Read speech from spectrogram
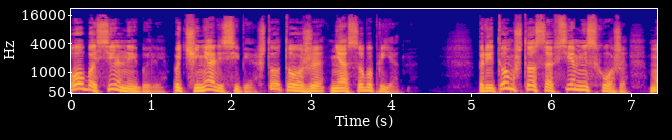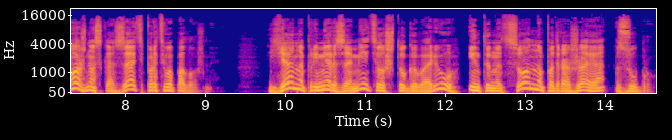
Оба сильные были, подчиняли себе, что тоже не особо приятно. При том, что совсем не схожи, можно сказать, противоположны. Я, например, заметил, что говорю, интонационно подражая зубру.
